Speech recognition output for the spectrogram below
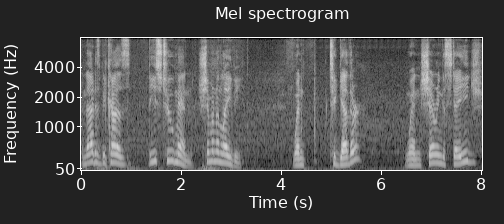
And that is because these two men, Shimon and Levi, when together, when sharing a stage,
